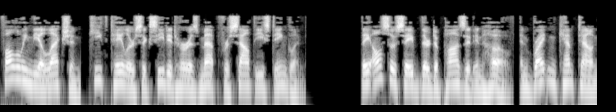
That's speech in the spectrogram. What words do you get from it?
Following the election, Keith Taylor succeeded her as MEP for South East England. They also saved their deposit in Hove, and Brighton Kemptown.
